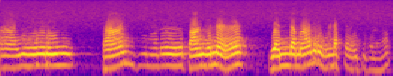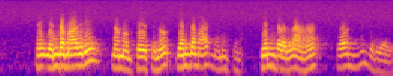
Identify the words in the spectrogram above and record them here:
நாயேனே பாங்கினோடு பாங்குன்னா எந்த மாதிரி உள்ளத்தை வைத்துக் கொள்ளணும் எந்த மாதிரி நம்ம பேசணும் எந்த மாதிரி நினைக்கணும் என்பதெல்லாம் ஒண்ணும் தெரியாது.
